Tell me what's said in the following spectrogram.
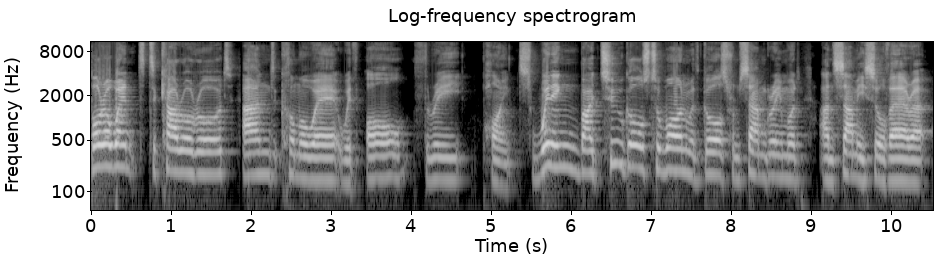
Boro went to Carrow Road and come away with all three points, winning by two goals to one with goals from Sam Greenwood and Sammy Silvera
